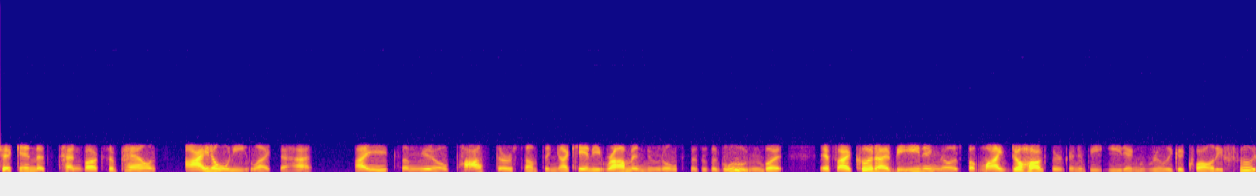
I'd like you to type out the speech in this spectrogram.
chicken that's ten bucks a pound. I don't eat like that. I eat some, you know, pasta or something. I can't eat ramen noodles because of the gluten, but if I could, I'd be eating those. But my dogs are going to be eating really good quality food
